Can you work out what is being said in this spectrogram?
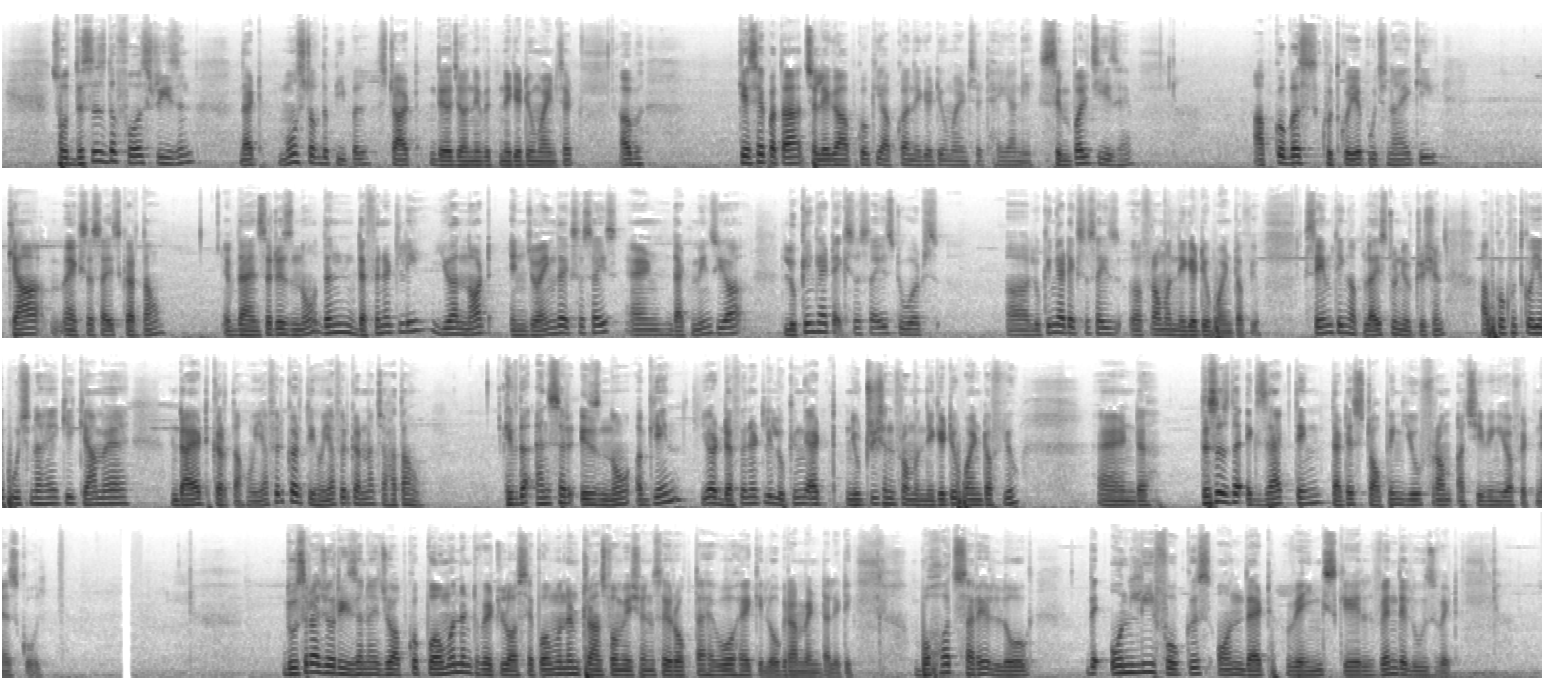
so, this is the first reason that most of the people start their journey with negative mindset. अब कैसे पता चलेगा आपको कि आपका नेगेटिव माइंडसेट है या नहीं? सिंपल चीज़ है। आपको बस खुद को ये पूछना है कि क्या मैं एक्सरसाइज करता हूँ? If the answer is no then definitely you are not enjoying the exercise and that means you are looking at exercise towards looking at exercise from a negative point of view same thing applies to nutrition आपको खुद को ये पूछना है कि क्या मैं diet करता हूँ या फिर करती हूँ या फिर करना चाहता हूँ? If the answer is no again you are definitely looking at nutrition from a negative point of view and this is the exact thing that is stopping you from achieving your fitness goal दूसरा जो reason है, जो आपको permanent weight loss से permanent transformation से रोकता है, वो है किलोग्राम मेंटालिटी बहुत सारे लोग they only focus on that weighing scale when they lose weight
